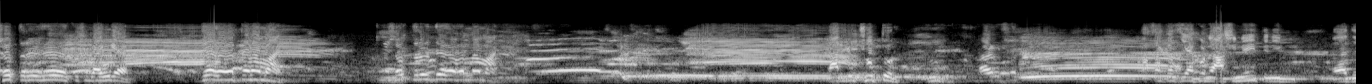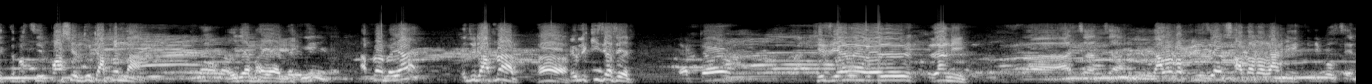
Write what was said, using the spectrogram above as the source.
সত্তর কিছু ভাঙ্গে। দেড় হাজার টাকা নামায় সত্তর দেড় হাজার নামায় টার্গেট সত্তর। কাছাকাছি এখন আসেনি তিনি দেখতে পাচ্ছি পাশের দুটো আপনার না? এইটা ভাইয়া দেখি। আপনার ভাইয়া? এই দুটো আপনার? হ্যাঁ। এগুলি কি জাতের? একটা ফিজিয়ান রানী। আচ্ছা আচ্ছা কালোটা ফ্রিজিয়ান সাদাটা রানী তিনি বলছেন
